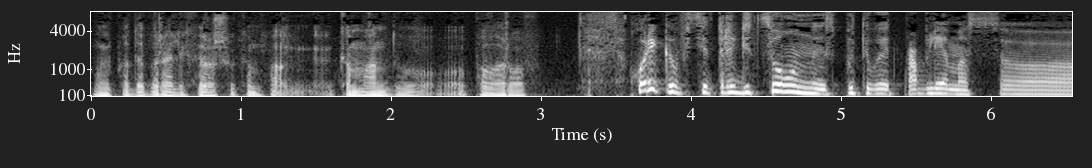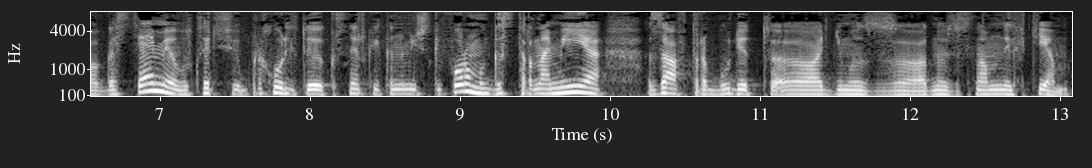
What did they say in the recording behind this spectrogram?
Мы подобрали хорошую команду поваров. Хориков традиционно испытывает проблемы с э, гостями. Вот, кстати, проходит Красноярский экономический форум, и гастрономия завтра будет э, одним из, одной из основных тем.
